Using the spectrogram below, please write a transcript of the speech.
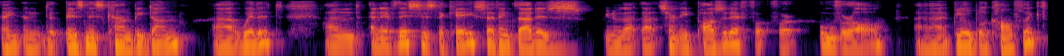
and, and that business can be done uh, with it. And and if this is the case, I think that is you know that that's certainly positive for, for overall uh, global conflict.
